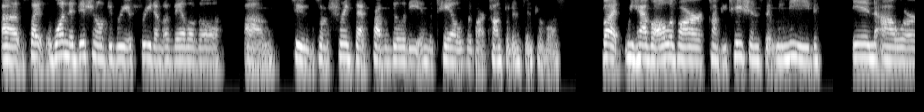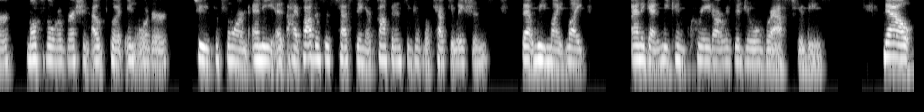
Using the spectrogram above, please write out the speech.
uh, slight one additional degree of freedom available um, to sort of shrink that probability in the tails of our confidence intervals. But we have all of our computations that we need in our multiple regression output in order to perform any uh, hypothesis testing or confidence interval calculations that we might like. And again, we can create our residual graphs for these. Now,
